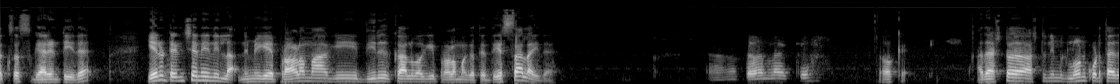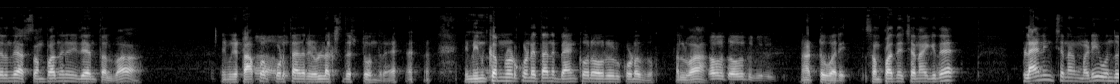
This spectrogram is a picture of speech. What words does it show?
ಸಕ್ಸಸ್ ಗ್ಯಾರಂಟಿ ಇದೆ. ಏನು ಟೆನ್ಷನ್ ಏನಿಲ್ಲ. ನಿಮಗೆ ಪ್ರಾಬ್ಲಮ್ ಆಗಿ ದೀರ್ಘಕಾಲವಾಗಿ ಪ್ರಾಬ್ಲಮ್ ಆಗುತ್ತೆ ಅಂತ ಎಷ್ಟು ಸಾಲ ಇದೆ ಸೆವೆನ್ ಲ್ಯಾಕ್ ಓಕೆ ಅದಷ್ಟು ಅಷ್ಟು ನಿಮ್ಗೆ ಲೋನ್ ಕೊಡ್ತಾ ಇದ್ರೆ ಅಂದ್ರೆ ಅಷ್ಟು ಸಂಪಾದನೆ ಇದೆ ಅಂತಲ್ವಾ? ನಿಮಗೆ ಟಾಪ್ ಅಪ್ ಕೊಡ್ತಾ ಇದ್ರೆ ಏಳು ಲಕ್ಷದಷ್ಟು ಅಂದ್ರೆ. ನಿಮ್ ಇನ್ಕಮ್ ನೋಡ್ಕೊಂಡೆ ತಾನೇ ಬ್ಯಾಂಕ್ ಅವರು ಅವ್ರು ಇವ್ರು ಕೊಡೋದು ಅಲ್ವಾ? ಹೌದು ಹೌದು ಗುರುಜಿ. ನಾಟ್ ಟು ವರಿ ಸಂಪಾದನೆ ಚೆನ್ನಾಗಿದೆ. ಪ್ಲಾನಿಂಗ್ ಚೆನ್ನಾಗಿ ಮಾಡಿ ಒಂದು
